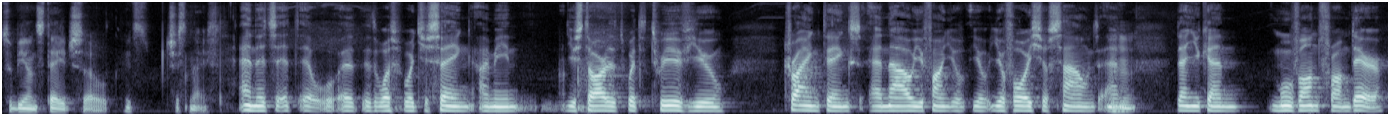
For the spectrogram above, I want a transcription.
to be on stage. So it's just nice. And it's it, it it was what you're saying. I mean, you started with the three of you trying things, and now you found your your, your voice, your sound, and then you can move on from there.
